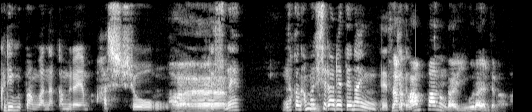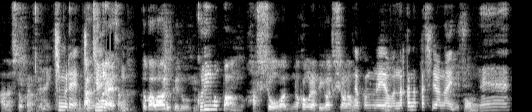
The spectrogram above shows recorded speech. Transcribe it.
クリームパンは中村屋発祥へですね。なかなかあんまり知られてないんですけど。なんかアンパンが井村屋みたいな話とか。はい、木村屋。あ、木村屋さうんとかはあるけど、クリームパンの発祥が中村屋って意外と知らなかった。中村屋はなかなか知らないですよね。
